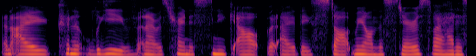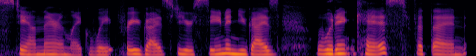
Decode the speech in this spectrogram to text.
and I couldn't leave, and I was trying to sneak out, but I they stopped me on the stairs, so I had to stand there and like wait for you guys to your scene, and you guys wouldn't kiss. But then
